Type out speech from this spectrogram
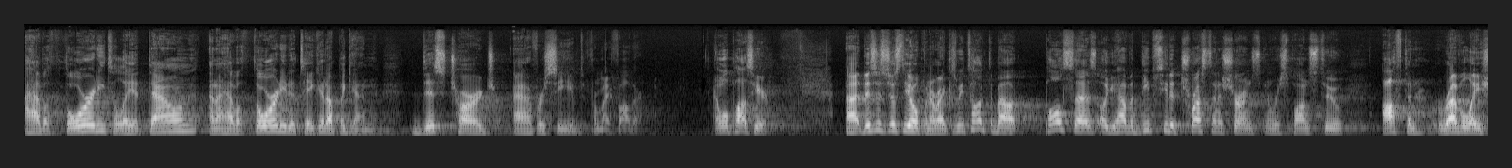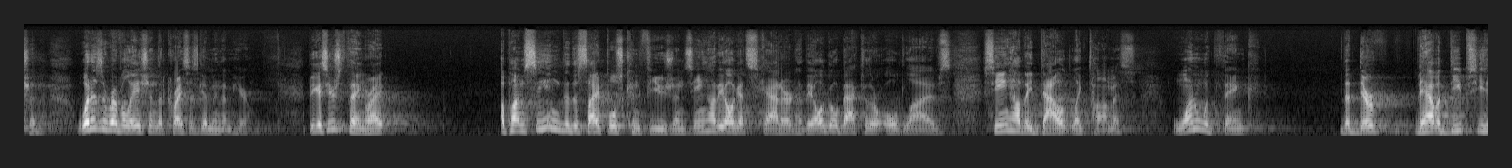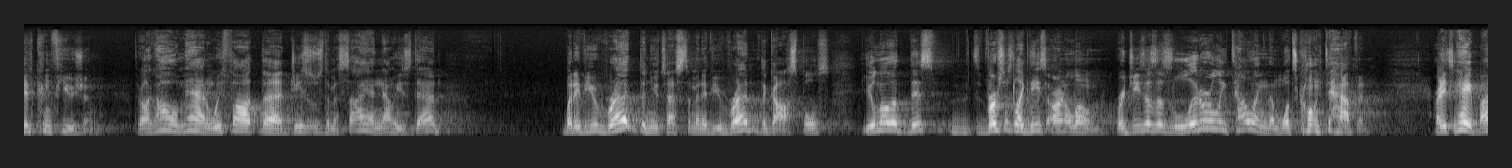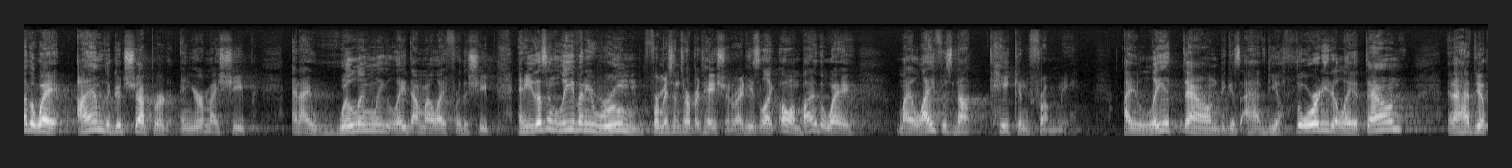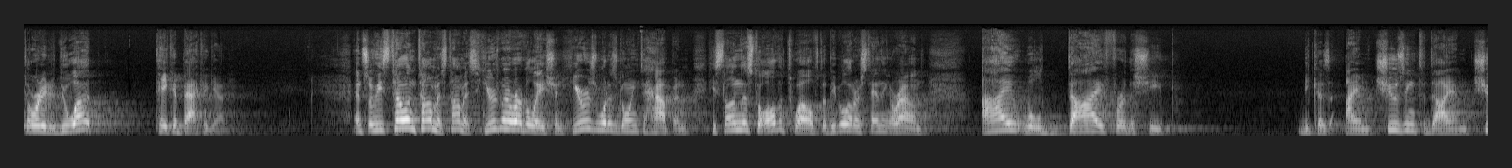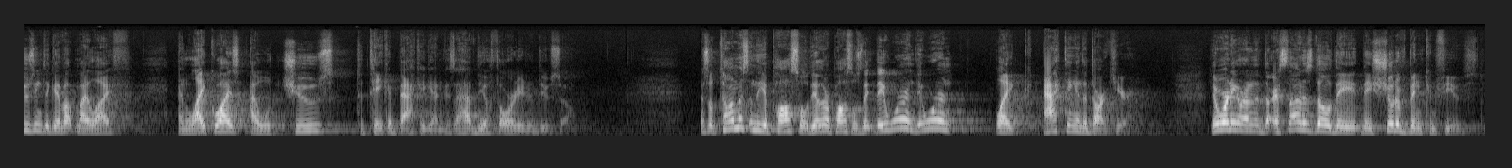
I have authority to lay it down, and I have authority to take it up again. This charge I have received from my Father. And we'll pause here. Uh, this is just the opener, right? Because we talked about, Paul says, oh, you have a deep seated trust and assurance in response to often revelation. What is the revelation that Christ is giving them here? Because here's the thing, right? Upon seeing the disciples' confusion, seeing how they all get scattered, how they all go back to their old lives, seeing how they doubt, like Thomas, one would think that they're, they have a deep seated confusion. They're like, oh man, we thought that Jesus was the Messiah and now he's dead. But if you've read the New Testament, if you've read the Gospels, you'll know that this verses like these aren't alone, where Jesus is literally telling them what's going to happen. Right? He says, Hey, by the way, I am the good shepherd, and you're my sheep, and I willingly lay down my life for the sheep. And he doesn't leave any room for misinterpretation, right? He's like, Oh, and by the way, my life is not taken from me. I lay it down because I have the authority to lay it down, and I have the authority to do what? Take it back again. And so he's telling Thomas, Thomas, here's my revelation. Here's what is going to happen. He's telling this to all the 12, the people that are standing around. I will die for the sheep because I am choosing to die. I'm choosing to give up my life. And likewise, I will choose to take it back again because I have the authority to do so. And so Thomas and the apostle, the other apostles, they, they, weren't, they weren't like acting in the dark here. They weren't around in the dark. It's not as though they, they should have been confused.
